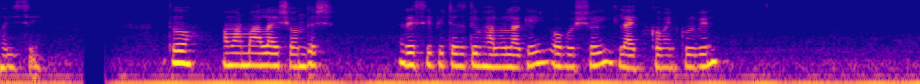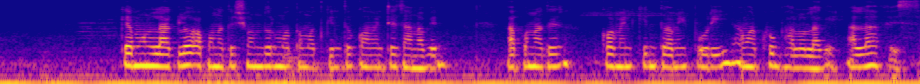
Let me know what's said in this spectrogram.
হয়েছে। তো আমার মালাই সন্দেশ রেসিপিটা যদি ভালো লাগে, অবশ্যই লাইক কমেন্ট করবেন। কেমন লাগল আপনাদের সুন্দর মতামত কিন্তু কমেন্টে জানাবেন। আপনাদের কমেন্ট কিন্তু আমি পড়ি, আমার খুব ভালো লাগে। আল্লাহ হাফিজ।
